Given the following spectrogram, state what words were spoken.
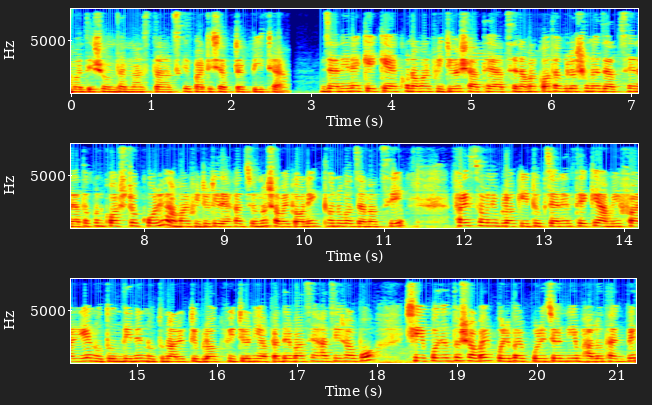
আমাদের সন্ধ্যার নাস্তা, আজকে পাটিসাপটা পিঠা। জানি না কে কে এখন আমার ভিডিওর সাথে আছেন, আমার কথাগুলো শুনে যাচ্ছেন। এতক্ষণ কষ্ট করে আমার ভিডিওটি দেখার জন্য সবাইকে অনেক ধন্যবাদ জানাচ্ছি। Faris family blog YouTube channel থেকে আমি ফারিয়া, নতুন দিনে নতুন আরেকটি ব্লগ ভিডিও নিয়ে আপনাদের মাঝে হাজির হব। সেই পর্যন্ত সবাই পরিবার পরিজন নিয়ে ভালো থাকবেন,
